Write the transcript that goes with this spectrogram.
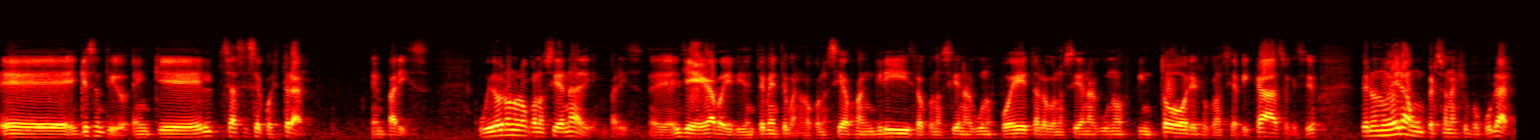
Eh, ¿En qué sentido? En que él se hace secuestrar en París. Huidobro no lo conocía nadie en París. Eh, él llega, pues, evidentemente, bueno, lo conocía Juan Gris, lo conocían algunos poetas, lo conocían algunos pintores, lo conocía Picasso, qué sé yo, pero no era un personaje popular.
